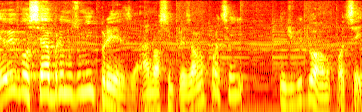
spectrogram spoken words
Eu e você abrimos uma empresa. A nossa empresa não pode ser individual, não pode ser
